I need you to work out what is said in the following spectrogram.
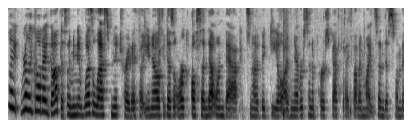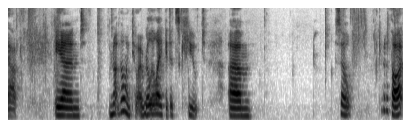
really, really glad I got this. I mean, it was a last minute trade. I thought, you know, if it doesn't work, I'll send that one back. It's not a big deal. I've never sent a purse back, but I thought I might send this one back. And I'm not going to. I really like it. It's cute. Um, so give it a thought.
